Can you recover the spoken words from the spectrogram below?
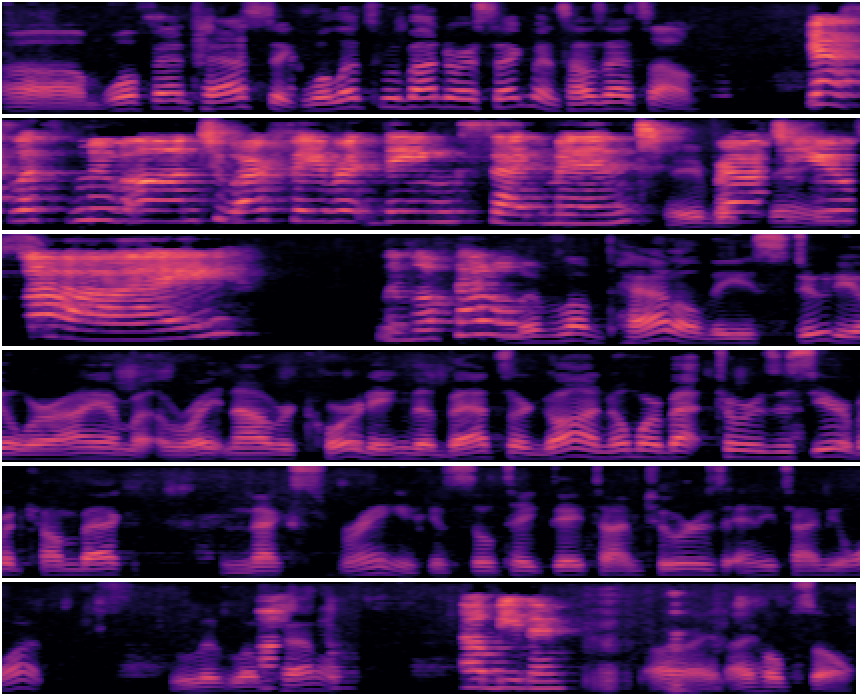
Um, well, fantastic. Well, let's move on to our segments. How's that sound? Yes, let's move on to our favorite things segment. Favorite brought to you by Live Love Paddle. Live Love Paddle, the studio where I am right now recording. The bats are gone. No more bat tours this year, but come back next spring. You can still take daytime tours anytime you want. Live Love Paddle. I'll be there. All right, I hope so.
